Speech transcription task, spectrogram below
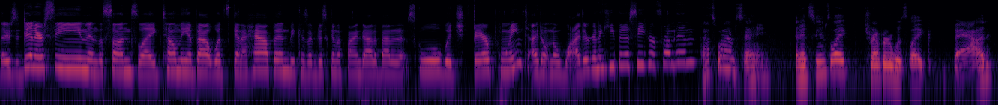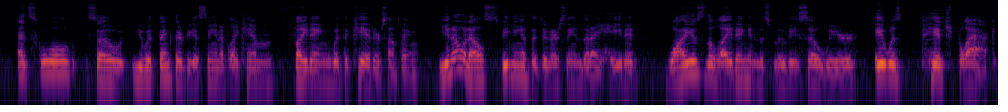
There's a dinner scene, and the son's like, Tell me about what's gonna happen because I'm just gonna find out about it at school, which, fair point. I don't know why they're gonna keep it a secret from him. That's what I'm saying. And it seems like Trevor was like bad at school, so you would think there'd be a scene of like him fighting with a kid or something. You know what else? Speaking of the dinner scene that I hated, why is the lighting in this movie so weird? It was pitch black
